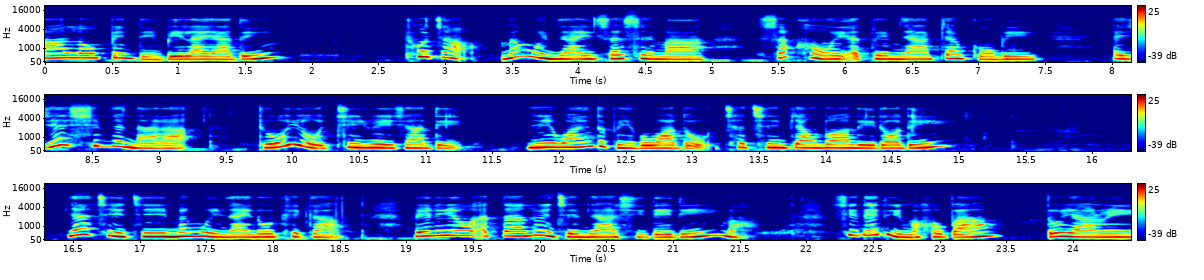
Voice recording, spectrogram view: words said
အားလုံးပင့်တင်ပေးလိုက်ရသည်ထို့ကြောင့်မငွေများ၏ဇက်စင်မှာ ဇက်ခုံ၏အသွင်များပြောက်ကုန်ပြီးအရက်ရှိမျက်နာကဒိုးယိုကြည်၍ရသည့်မြေဝိုင်းသပင်ဘဝသို့ချက်ချင်းပြောင်းသွားလေတော့သည်ညချေချင်းမငွေနိုင်တို့ခေတ်ကရေဒီယိုအတန်လွှင့်ခြင်းများရှိသေးသည်မရှိသေးသည်မဟုတ်ပါတို့ရာတွင်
